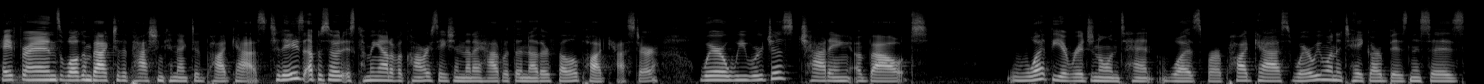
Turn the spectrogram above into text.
Hey, friends, welcome back to the Passion Connected podcast. Today's episode is coming out of a conversation that I had with another fellow podcaster where we were just chatting about what the original intent was for our podcast, where we want to take our businesses,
